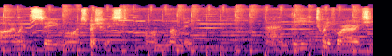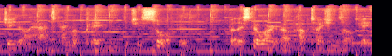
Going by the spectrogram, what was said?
I went to see my specialist on Monday and the 24 hour ECG that I had came up clear which is sort of good but they're still worried about palpitations that I'm getting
